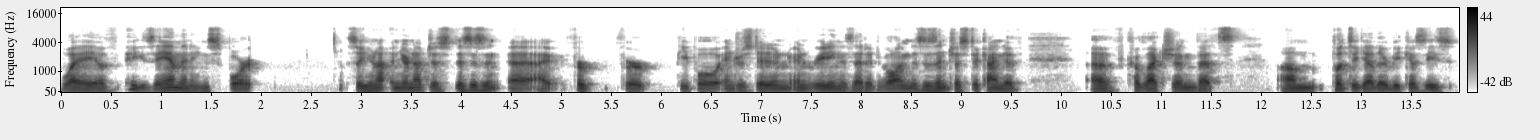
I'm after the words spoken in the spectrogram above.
way of examining sport. So you're not and you're not just this isn't uh, I, for for people interested in, in reading this edited volume. This isn't just a kind of of collection that's um, put together because these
